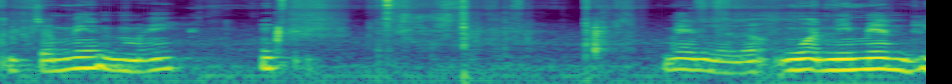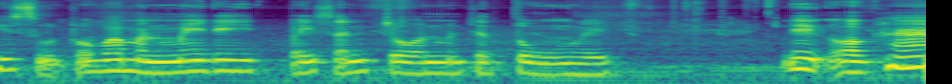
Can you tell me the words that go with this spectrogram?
มันจะแม่นไหม แม่นเลยแล้วงวดนี้แม่นที่สุด เพราะว่ามันไม่ได้ไปสัญจรมันจะตรงเลย เลขออกห้า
